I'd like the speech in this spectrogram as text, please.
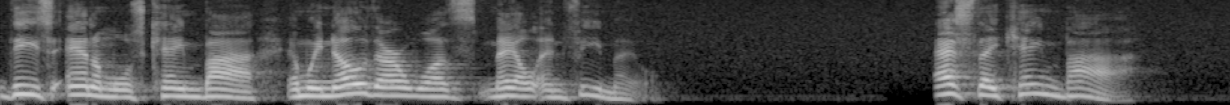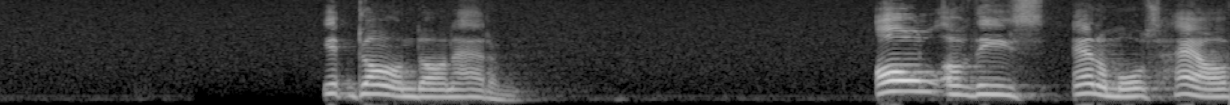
these animals came by, and we know there was male and female, as they came by, it dawned on Adam. All of these animals have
